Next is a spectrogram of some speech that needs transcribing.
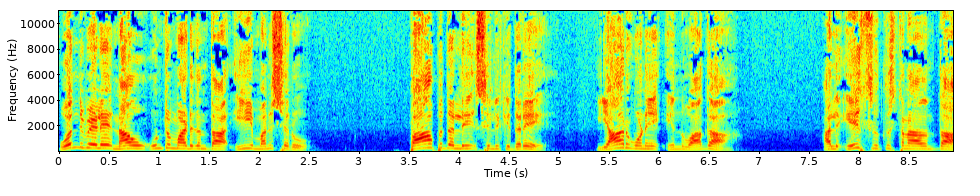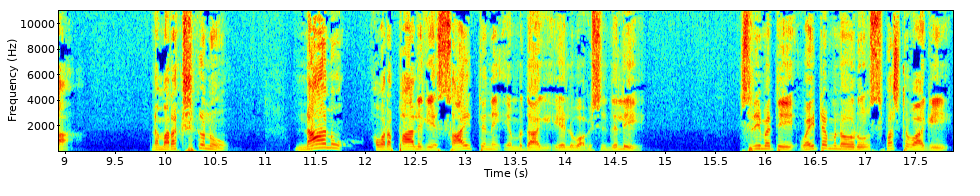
ಒಂದು ವೇಳೆ ನಾವು ಉಂಟು ಮಾಡಿದಂಥ ಈ ಮನುಷ್ಯರು ಪಾಪದಲ್ಲಿ ಸಿಲುಕಿದರೆ ಯಾರು ಹೊಣೆ ಎನ್ನುವಾಗ ಅಲ್ಲಿ ಏಸು ಕ್ರಿಸ್ತನಾದಂಥ ನಮ್ಮ ರಕ್ಷಕನು, ನಾನು ಅವರ ಪಾಲಿಗೆ ಸಾಯುತ್ತೇನೆ ಎಂಬುದಾಗಿ ಹೇಳುವ ವಿಷಯದಲ್ಲಿ ಶ್ರೀಮತಿ ವೈಟಮ್ಮನವರು ಸ್ಪಷ್ಟವಾಗಿ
